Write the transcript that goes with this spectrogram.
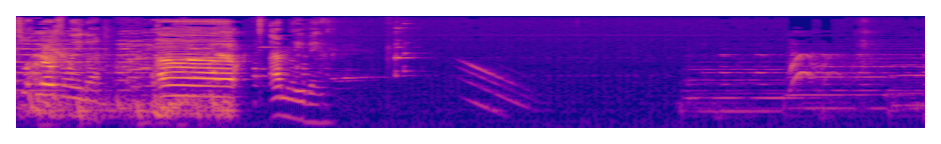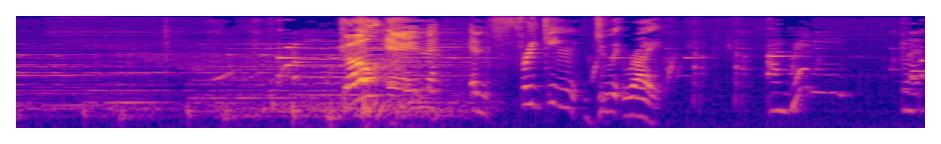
Chance with Rosalina. Uh, I'm leaving. Go in and freaking do it right. I'm ready. Let's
